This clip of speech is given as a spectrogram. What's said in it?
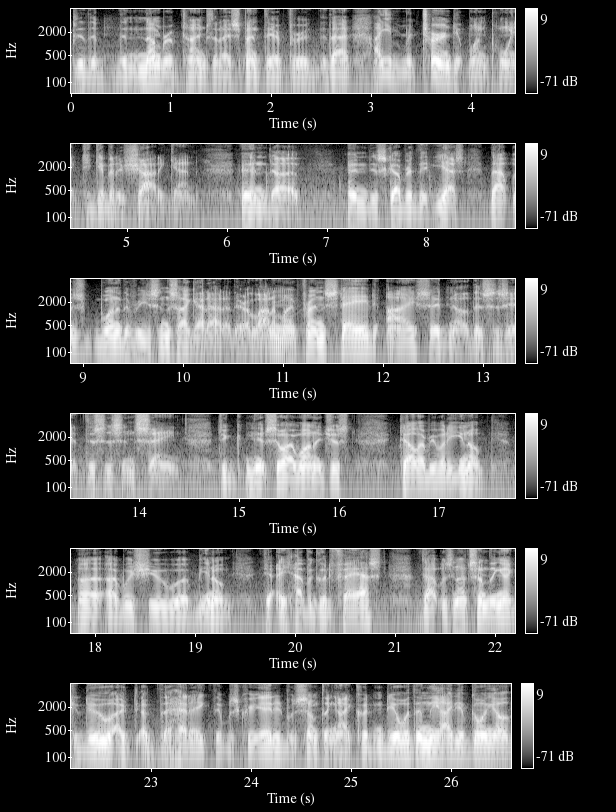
the, the number of times that I spent there for that, I even returned at one point to give it a shot again, and uh, and discovered that yes, that was one of the reasons I got out of there. A lot of my friends stayed. I said, no, this is it. This is insane. To, so I want to just tell everybody, you know, uh, I wish you, uh, you know, have a good fast. That was not something I could do. I, uh, the headache that was created was something I couldn't deal with, and the idea of going out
